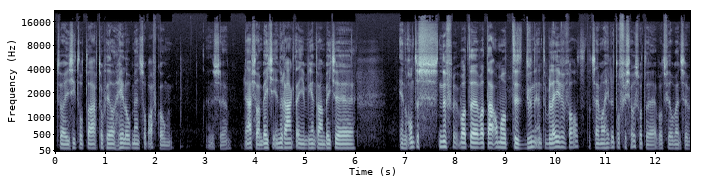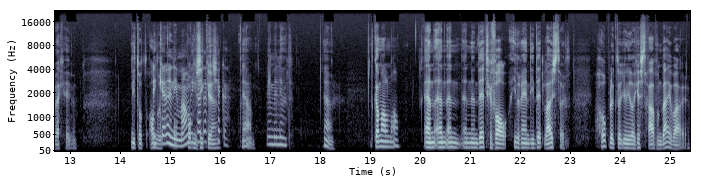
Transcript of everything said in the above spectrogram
Terwijl je ziet dat daar toch heel, hele hoop mensen op afkomen. En dus ja, als je daar een beetje in raakt en je begint daar een beetje eh, in rond te snufferen wat, eh, wat daar allemaal te doen en te beleven valt. Dat zijn wel hele toffe shows wat, eh, wat veel mensen weggeven. Niet tot andere ik ken man. Ik ga het popmuziek, even checken. ja, ben benieuwd. ja, het kan allemaal. En, en, en, en in dit geval, iedereen die dit luistert, hopelijk dat jullie er gisteravond bij waren. En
